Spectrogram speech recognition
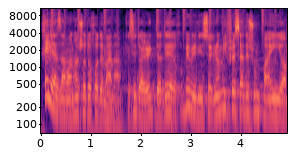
خیلی از زمانها شده خود منم. کسی دایرکت داده خب می‌بینید اینستاگرام میفرستدشون پایین یا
